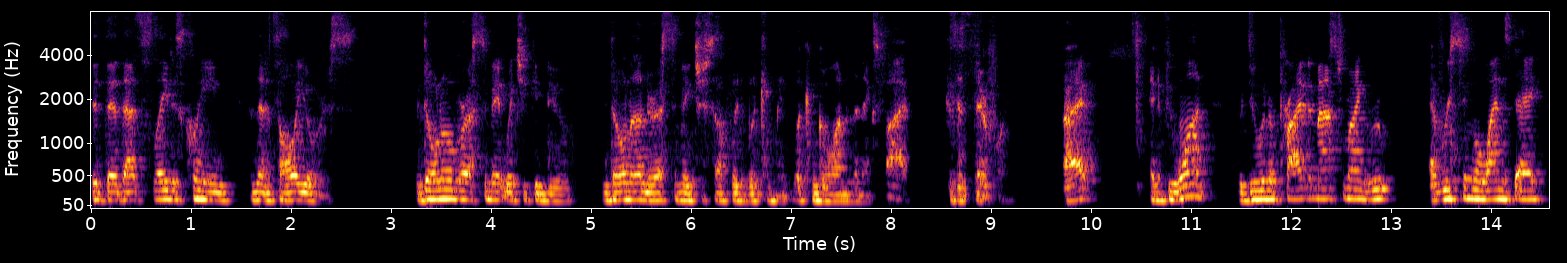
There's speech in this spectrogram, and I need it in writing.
that that, that slate is clean and that it's all yours. But don't overestimate what you can do. And don't underestimate yourself with what can, what can go on in the next five because it's there for you. All right. And if you want, we're doing a private mastermind group every single Wednesday,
